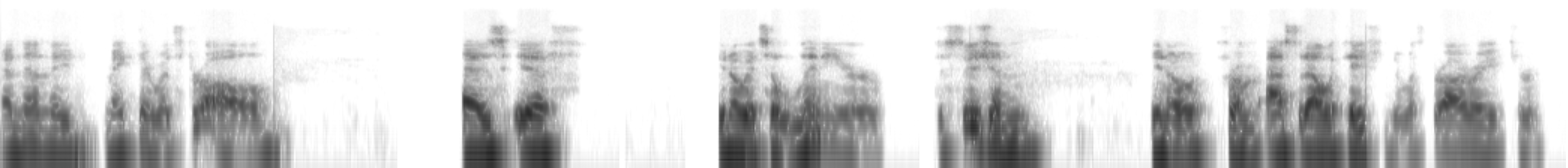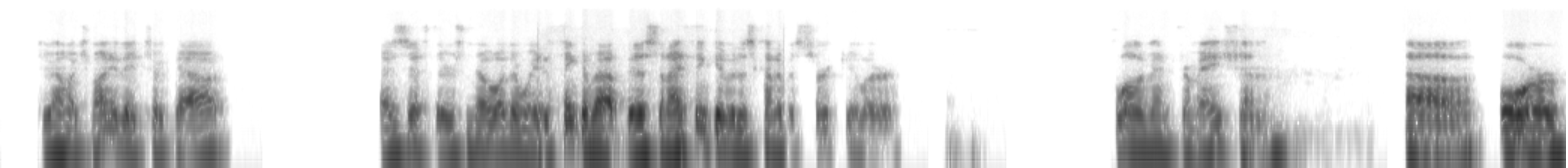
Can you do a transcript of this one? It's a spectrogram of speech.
and then they make their withdrawal as if, you know, it's a linear decision, you know, from asset allocation to withdrawal rate to, to how much money they took out, as if there's no other way to think about this. And I think of it as kind of a circular flow of information, uh, or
